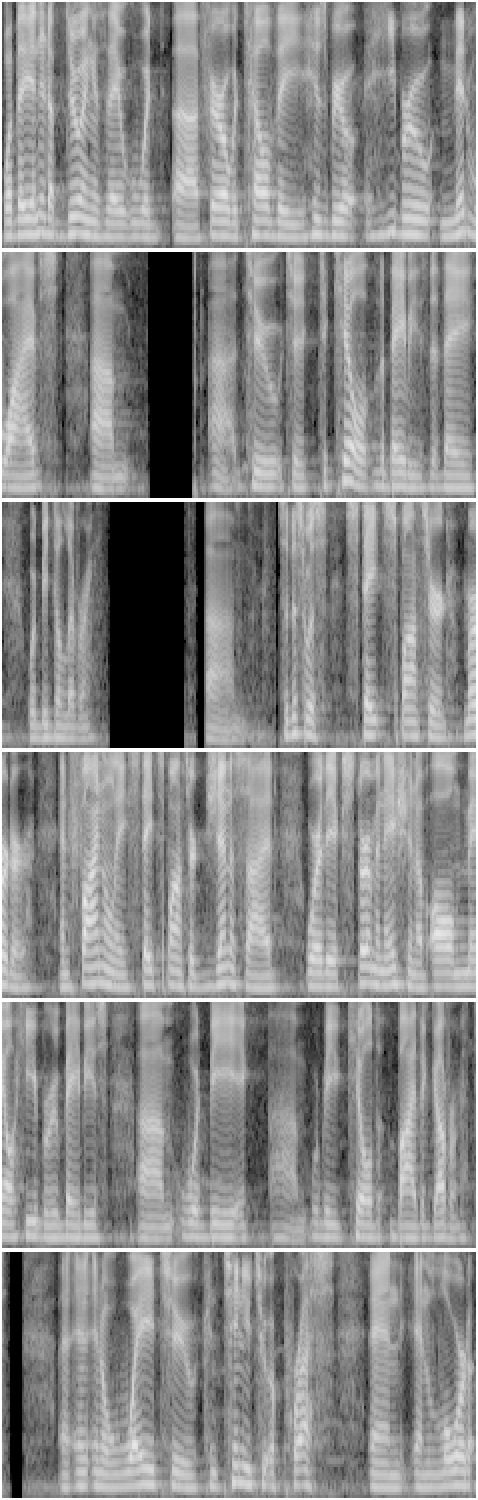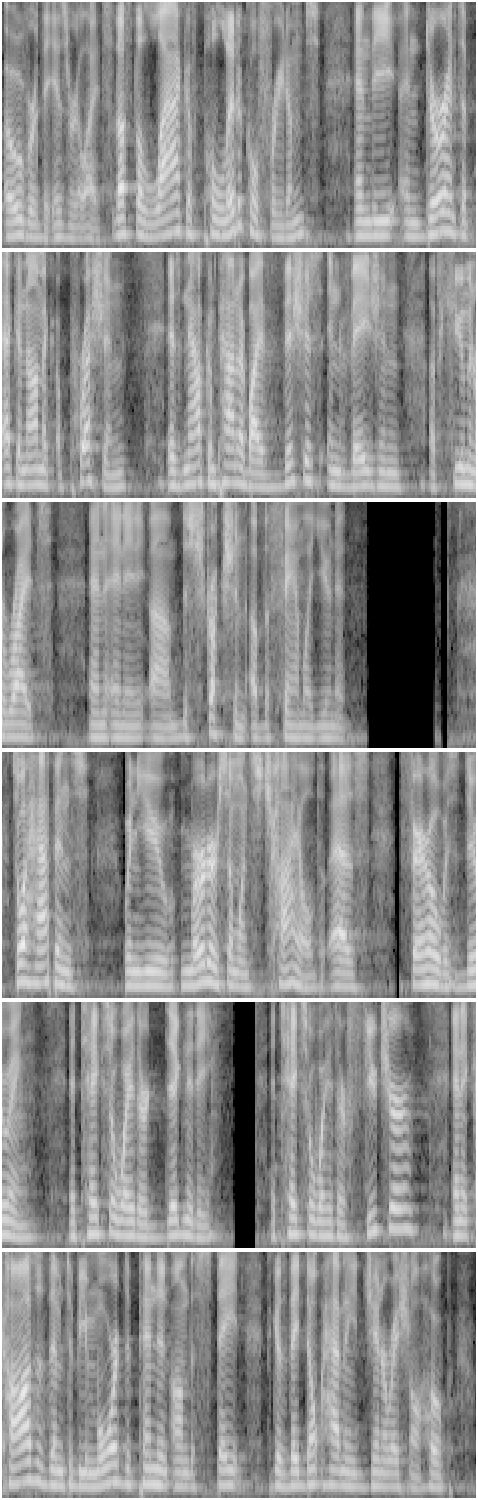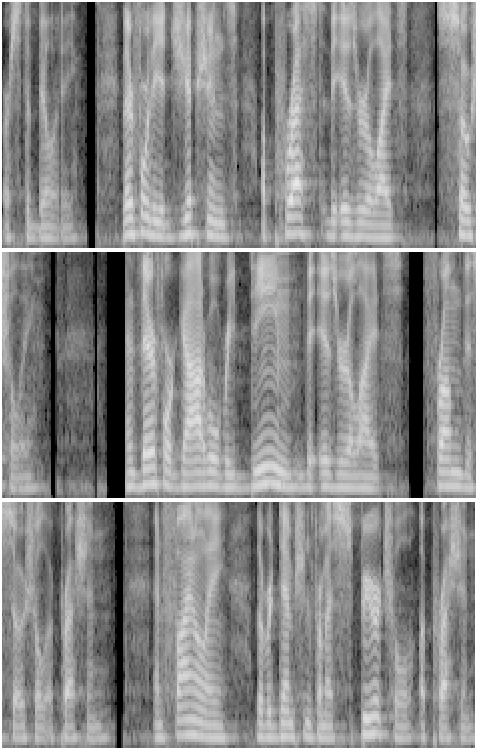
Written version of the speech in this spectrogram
what they ended up doing is they would, uh, Pharaoh would tell the Hebrew, Hebrew midwives um, uh, to, to, to kill the babies that they would be delivering. Um, so this was state sponsored murder. And finally, state sponsored genocide, where the extermination of all male Hebrew babies um, would, be, um, would be killed by the government in, in a way to continue to oppress and, and lord over the Israelites. Thus, the lack of political freedoms and the endurance of economic oppression is now compounded by vicious invasion of human rights and, and a um, destruction of the family unit. So, what happens when you murder someone's child, as Pharaoh was doing? It takes away their dignity, it takes away their future, and it causes them to be more dependent on the state because they don't have any generational hope or stability. Therefore, the Egyptians oppressed the Israelites socially. And therefore, God will redeem the Israelites from this social oppression. And finally, the redemption from a spiritual oppression.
